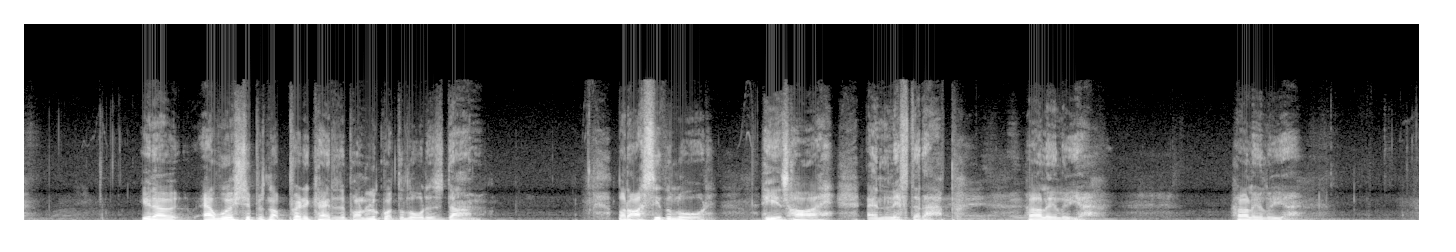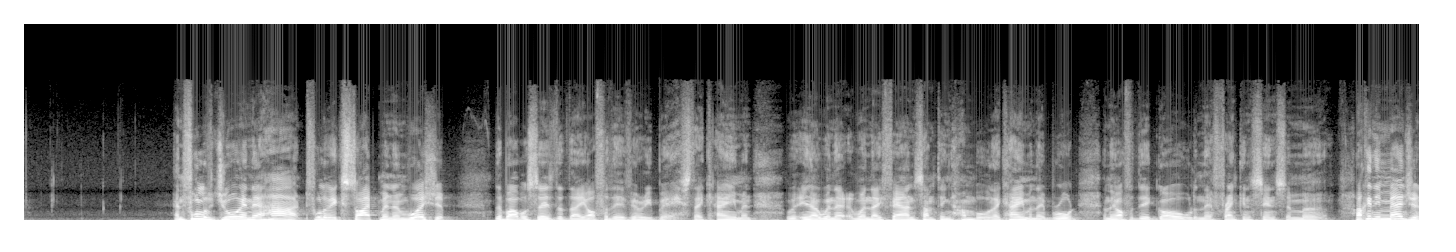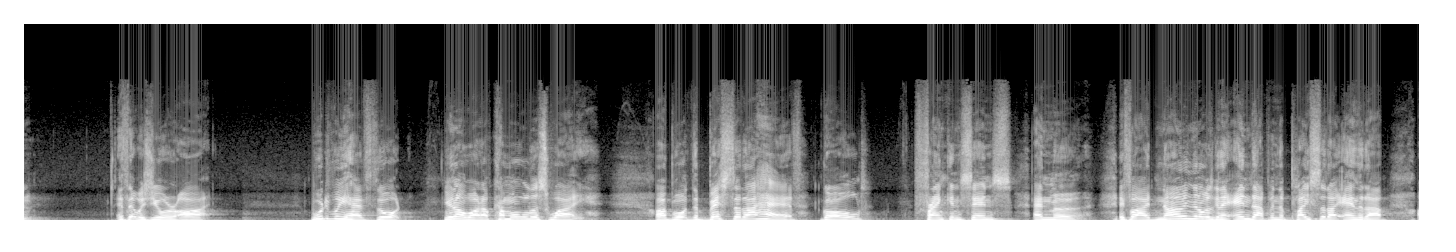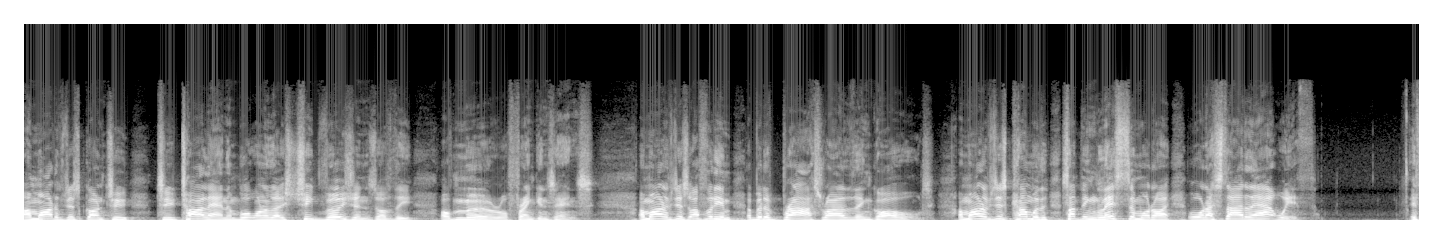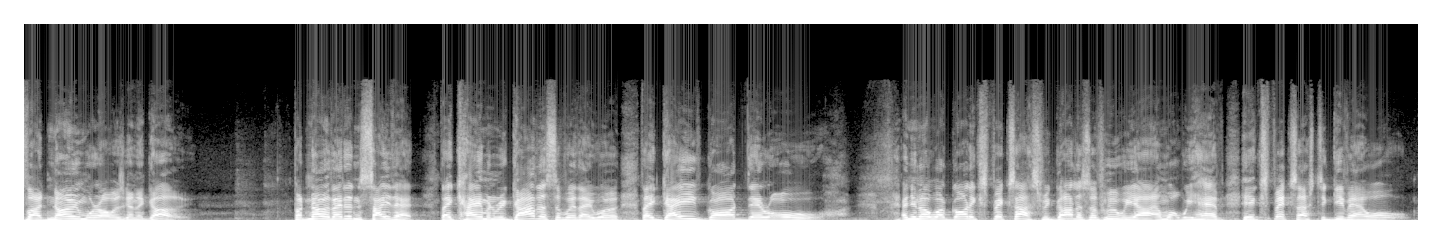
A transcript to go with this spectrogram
You know, our worship is not predicated upon look what the Lord has done. But I see the Lord. He is high and lifted up. Hallelujah. Hallelujah. And full of joy in their heart, full of excitement and worship, the Bible says that they offer their very best. They came and, you know, when they, when they found something humble, they came and they brought and they offered their gold and their frankincense and myrrh. I can imagine if that was you or I, would we have thought, you know what, I've come all this way. I brought the best that I have gold, frankincense, and myrrh. If I had known that I was going to end up in the place that I ended up, I might have just gone to, to Thailand and bought one of those cheap versions of, the, of myrrh or frankincense. I might have just offered him a bit of brass rather than gold. I might have just come with something less than what I, what I started out with if I'd known where I was going to go. But no, they didn't say that. They came and, regardless of where they were, they gave God their all. And you know what? God expects us, regardless of who we are and what we have, He expects us to give our all.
